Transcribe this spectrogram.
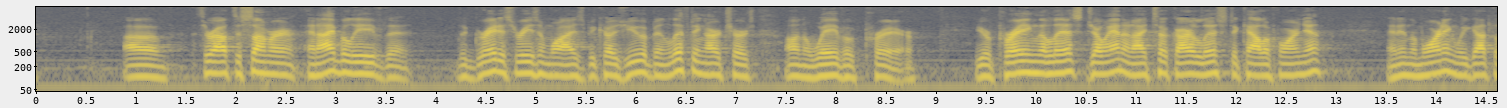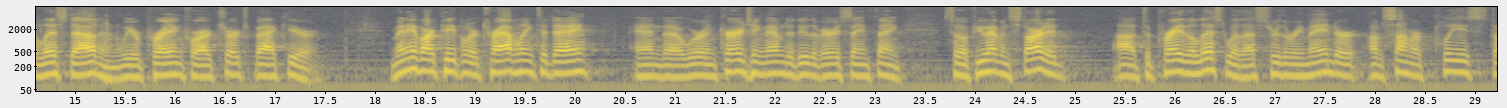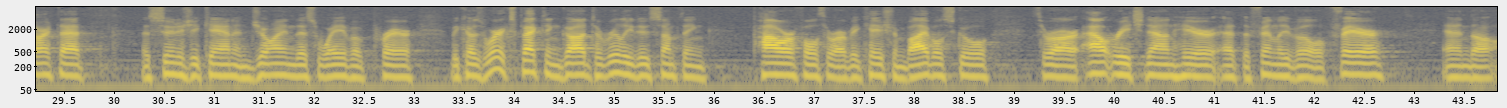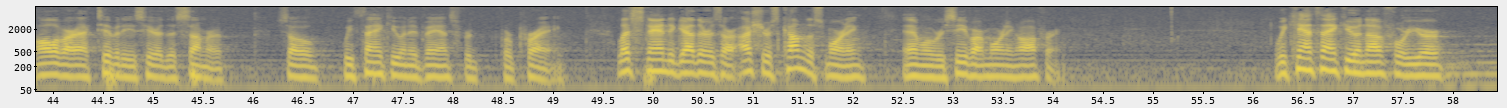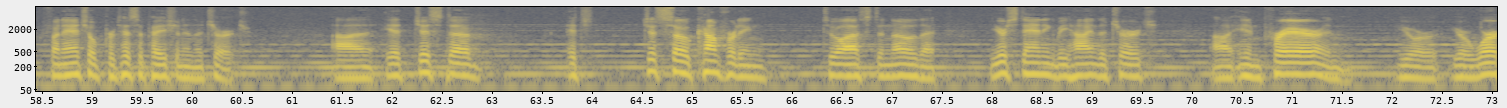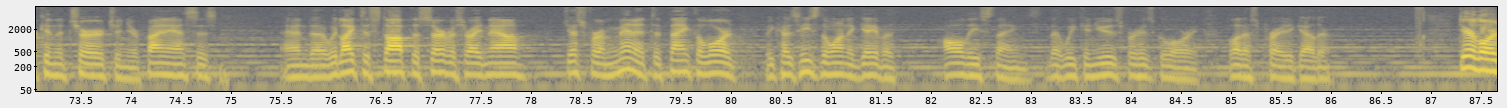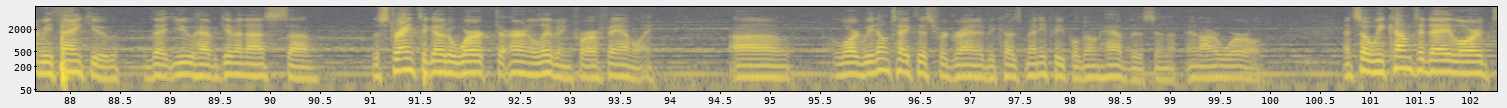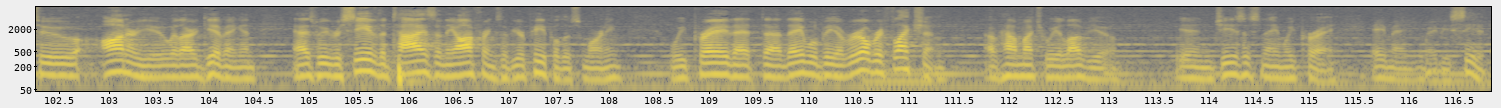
uh, throughout the summer, and I believe that the greatest reason why is because you have been lifting our church on a wave of prayer. You're praying the list. Joanne and I took our list to California, and in the morning we got the list out and we were praying for our church back here. Many of our people are traveling today, and uh, we're encouraging them to do the very same thing. So if you haven't started uh, to pray the list with us through the remainder of summer, please start that as soon as you can and join this wave of prayer because we're expecting God to really do something powerful through our vacation Bible school, through our outreach down here at the Finleyville Fair, and uh, all of our activities here this summer. So we thank you in advance for, for praying. Let's stand together as our ushers come this morning and we'll receive our morning offering. We can't thank you enough for your financial participation in the church. Uh, it just uh, it's just so comforting to us to know that you're standing behind the church uh, in prayer and your, your work in the church and your finances. And uh, we'd like to stop the service right now just for a minute to thank the Lord because He's the one that gave us all these things that we can use for His glory. Let us pray together. Dear Lord, we thank you that you have given us uh, the strength to go to work to earn a living for our family. Uh, Lord, we don't take this for granted because many people don't have this in, in our world. And so we come today, Lord, to honor you with our giving. And as we receive the tithes and the offerings of your people this morning, we pray that uh, they will be a real reflection of how much we love you. In Jesus' name we pray. Amen. You may be seated.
